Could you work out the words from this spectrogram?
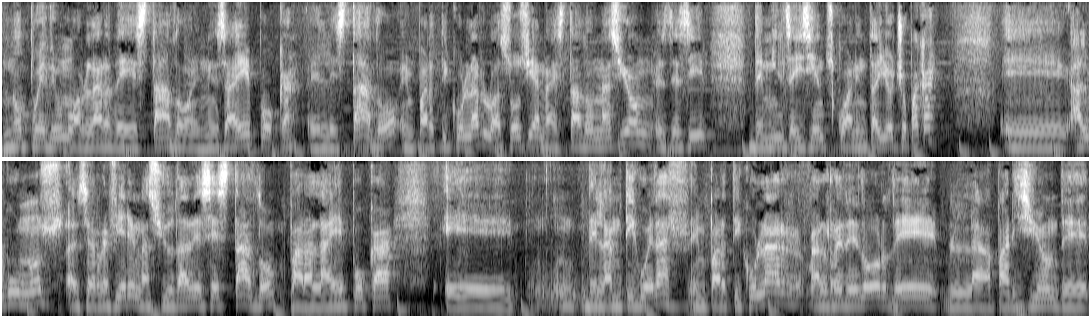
no puede uno hablar de Estado en esa época. El Estado en particular lo asocian a Estado-Nación, es decir, de 1648 para acá. Eh, algunos eh, se refieren a ciudades-Estado para la época de la antigüedad, en particular alrededor de la aparición de,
